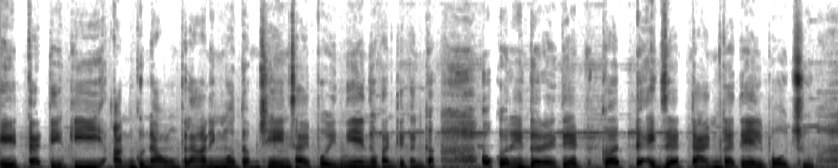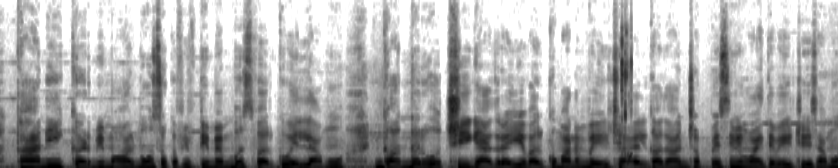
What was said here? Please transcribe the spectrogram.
ఎయిట్ థర్టీకి అనుకున్నాము. ప్లానింగ్ మొత్తం చేంజ్ అయిపోయింది. ఎందుకంటే అంటే కనుక ఒకరు ఇద్దరు అయితే కరెక్ట్ ఎగ్జాక్ట్ టైంకి అయితే వెళ్ళిపోవచ్చు. కానీ ఇక్కడ మేము ఆల్మోస్ట్ ఒక ఫిఫ్టీ మెంబర్స్ వరకు వెళ్ళాము. ఇంకా అందరూ వచ్చి గ్యాదర్ అయ్యే వరకు మనం వెయిట్ చేయాలి కదా అని చెప్పేసి మేము అయితే వెయిట్ చేసాము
